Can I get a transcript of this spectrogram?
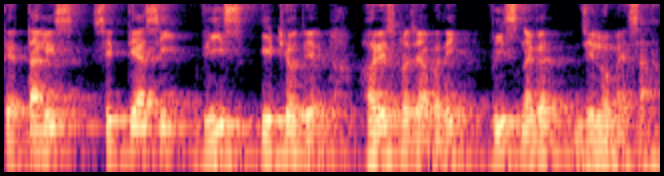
તેતાલીસ, સિત્યાસી, વીસ, ઇઠ્યોતેર, હરેશ પ્રજાપતિ, વિસનગર જિલ્લો મહેસાણા.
